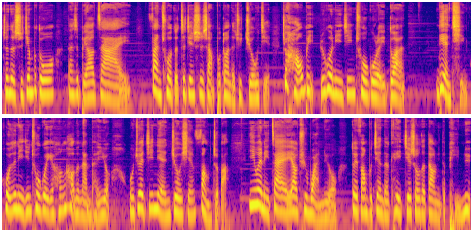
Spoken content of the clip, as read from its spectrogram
真的时间不多，但是不要在犯错的这件事上不断的去纠结。就好比，如果你已经错过了一段恋情，或者是你已经错过一个很好的男朋友，我觉得今年就先放着吧，因为你再要去挽留。对方不见得可以接收得到你的频率，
